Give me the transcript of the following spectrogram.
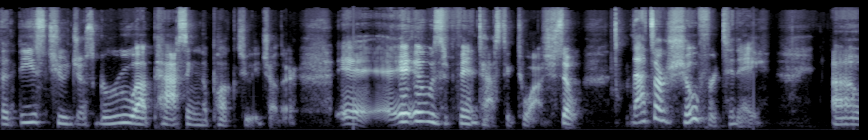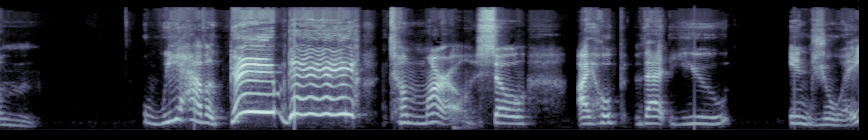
that these two just grew up passing the puck to each other. It, it, was fantastic to watch. So that's our show for today. Um we have a game day tomorrow. So I hope that you enjoy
